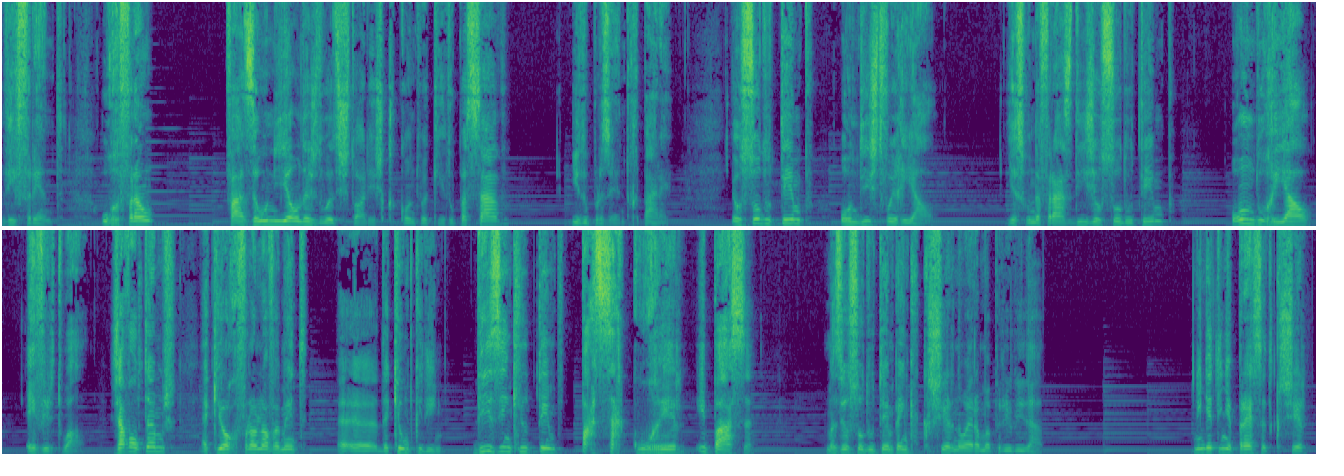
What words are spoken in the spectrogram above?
diferente. O refrão faz a união das duas histórias que conto aqui, do passado e do presente. Reparem, eu sou do tempo onde isto foi real. E a segunda frase diz: Eu sou do tempo onde o real é virtual. Já voltamos aqui ao refrão novamente uh, daqui a um bocadinho. Dizem que o tempo passa a correr e passa, mas eu sou do tempo em que crescer não era uma prioridade. Ninguém tinha pressa de crescer,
